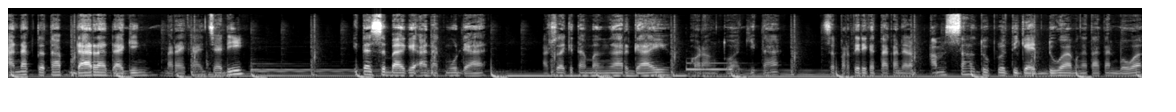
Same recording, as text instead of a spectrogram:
Anak tetap darah daging mereka. Jadi kita sebagai anak muda haruslah kita menghargai orang tua kita. Seperti dikatakan dalam Amsal 23 ayat 2 mengatakan bahwa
